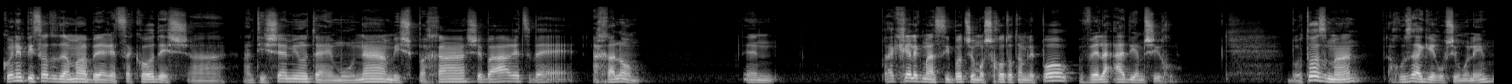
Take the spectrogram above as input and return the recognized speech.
קונים פיסות אדמה בארץ הקודש, האנטישמיות, האמונה, המשפחה שבארץ והחלום. הן רק חלק מהסיבות שמושכות אותם לפה, ולעד ימשיכו. באותו זמן, אחוזי הגירושים עולים,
